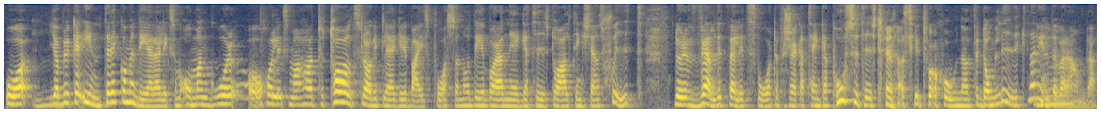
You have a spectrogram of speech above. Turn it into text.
Och mm. Jag brukar inte rekommendera, liksom, om man går och liksom, har totalt slagit läger i bajspåsen och det är bara negativt och allting känns skit. Då är det väldigt, väldigt svårt att försöka tänka positivt i den här situationen, för de liknar mm. inte varandra.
